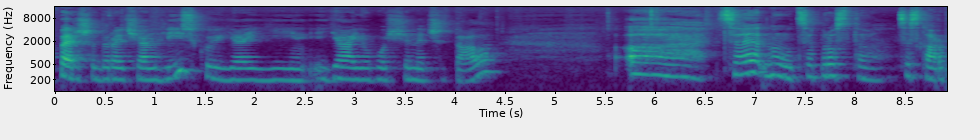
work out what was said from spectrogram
Вперше, до речі, англійською, я, її, я його ще не читала. Це, ну, це просто це скарб.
